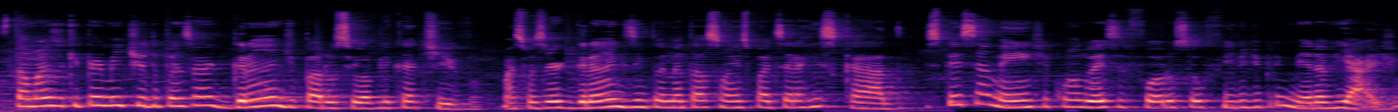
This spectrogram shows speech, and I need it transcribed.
Está mais do que permitido pensar grande para o seu aplicativo, mas fazer grandes implementações pode ser arriscado, especialmente quando esse for o seu filho de primeira viagem.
